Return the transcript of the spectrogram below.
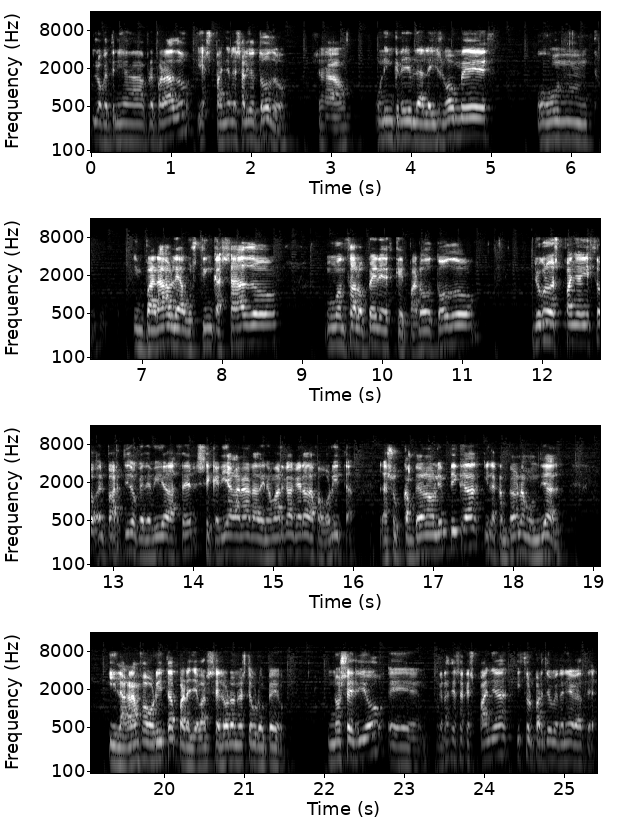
lo que tenía preparado y a España le salió todo. O sea, un increíble Aleix Gómez, un imparable Agustín Casado, un Gonzalo Pérez que paró todo. Yo creo que España hizo el partido que debía hacer si quería ganar a Dinamarca, que era la favorita, la subcampeona olímpica y la campeona mundial, y la gran favorita para llevarse el oro en este europeo. No se dio eh, gracias a que España hizo el partido que tenía que hacer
